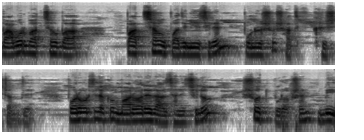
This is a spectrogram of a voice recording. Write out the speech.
বাবর বাদশাহ বা পাতশাহ উপাধি নিয়েছিলেন পনেরোশো সাত খ্রিস্টাব্দে। পরবর্তী দেখো, মারোয়ারের রাজধানী ছিল সোদপুর, অপশান বি।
